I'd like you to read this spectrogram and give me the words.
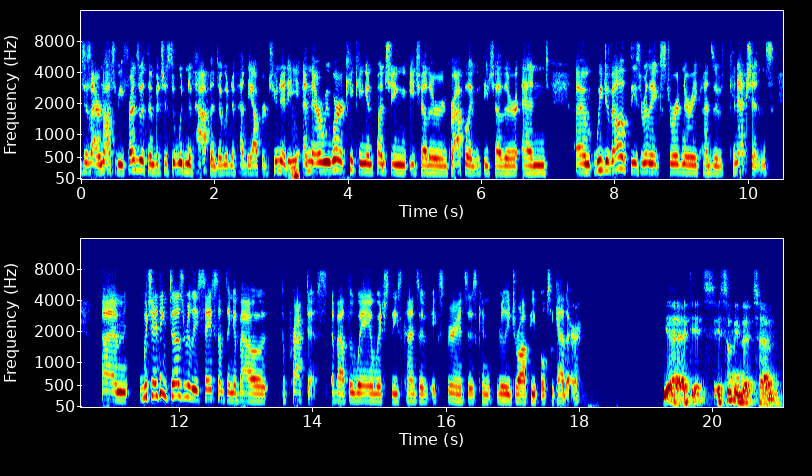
desire not to be friends with them but just it wouldn't have happened. I wouldn't have had the opportunity. Mm-hmm. and there we were kicking and punching each other and grappling with each other. And um, we developed these really extraordinary kinds of connections um, which I think does really say something about the practice, about the way in which these kinds of experiences can really draw people together. Yeah, it's it's something that um,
